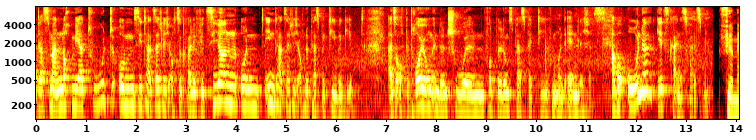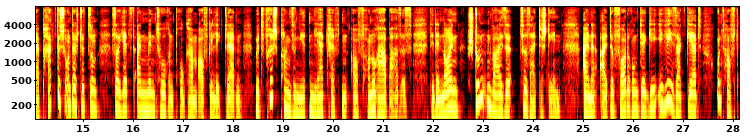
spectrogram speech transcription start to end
dass man noch mehr tut, um sie tatsächlich auch zu qualifizieren und ihnen tatsächlich auch eine Perspektive gibt. Also auch Betreuung in den Schulen, Fortbildungsperspektiven und ähnliches. Aber ohne geht es keinesfalls mehr. Für mehr praktische Unterstützung soll jetzt ein Mentorenprogramm aufgelegt werden mit frisch pensionierten Lehrkräften auf Honorarbasis, die den neuen stundenweise zur Seite stehen. Eine alte Forderung der GIW, sagt Gerd, und hofft,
